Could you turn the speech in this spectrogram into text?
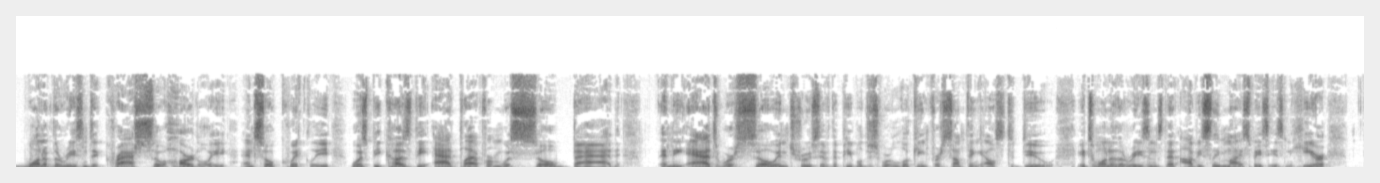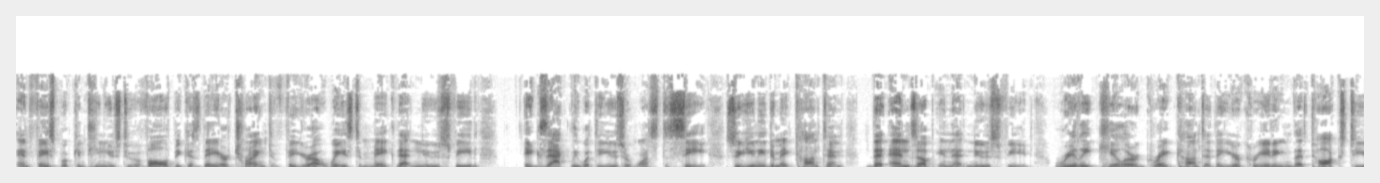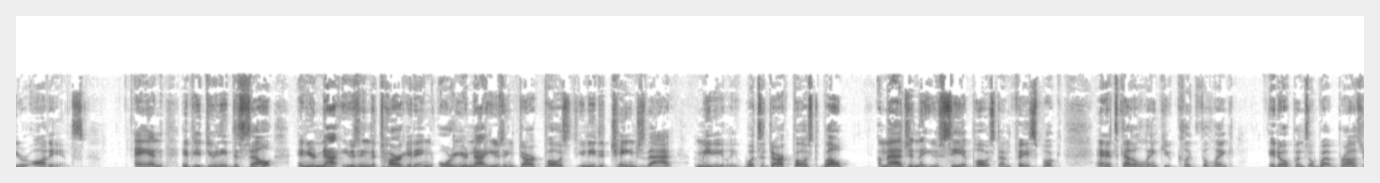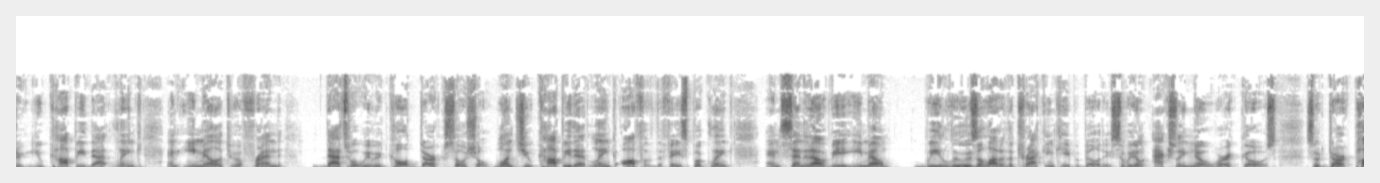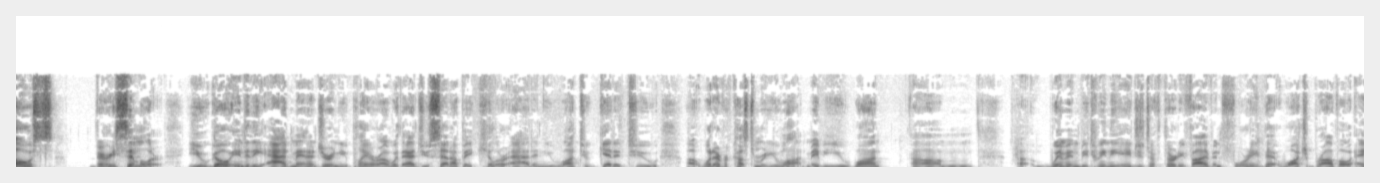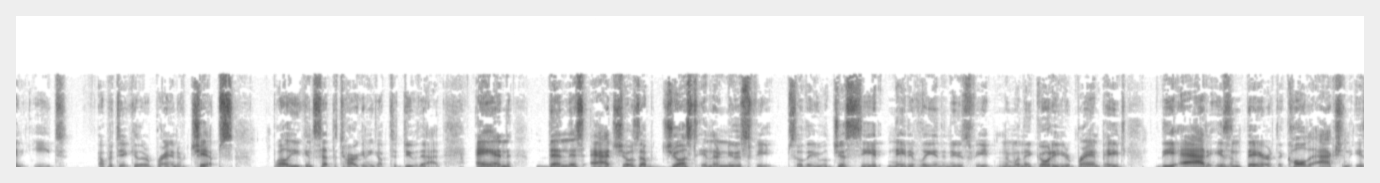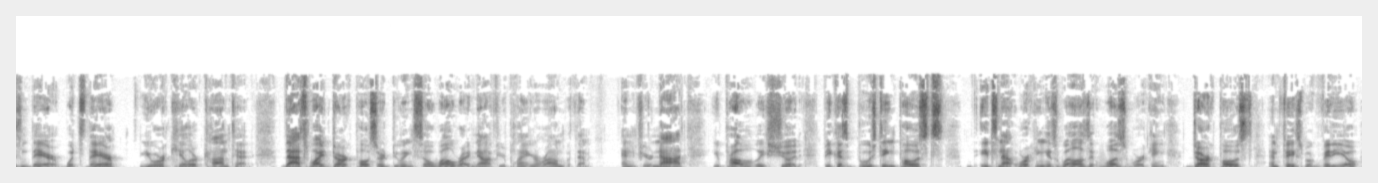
one of the reasons it crashed so heartily and so quickly was because the ad platform was so bad and the ads were so intrusive that people just were looking for something else to do. It's one of the reasons that obviously MySpace isn't here and Facebook continues to evolve because they are trying to figure out ways to make that news feed exactly what the user wants to see. So you need to make content that ends up in that news feed. Really killer great content that you're creating that talks to your audience. And if you do need to sell and you're not using the targeting or you're not using dark post, you need to change that immediately. What's a dark post? Well, imagine that you see a post on Facebook and it's got a link, you click the link, it opens a web browser, you copy that link and email it to a friend. That's what we would call dark social. Once you copy that link off of the Facebook link and send it out via email, we lose a lot of the tracking capabilities. So we don't actually know where it goes. So dark posts very similar. You go into the ad manager and you play around with ads. You set up a killer ad and you want to get it to uh, whatever customer you want. Maybe you want um, uh, women between the ages of 35 and 40 that watch Bravo and eat a particular brand of chips. Well, you can set the targeting up to do that. And then this ad shows up just in their newsfeed. So they will just see it natively in the newsfeed. And when they go to your brand page, the ad isn't there. The call to action isn't there. What's there? Your killer content. That's why dark posts are doing so well right now if you're playing around with them. And if you're not, you probably should. Because boosting posts, it's not working as well as it was working. Dark posts and Facebook video,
